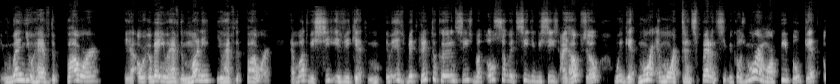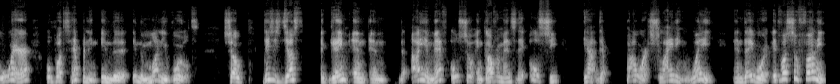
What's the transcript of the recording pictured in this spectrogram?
when you have the power, yeah, or when you have the money, you have the power. And what we see is we get with cryptocurrencies, but also with CDBCs. I hope so. We get more and more transparency because more and more people get aware of what's happening in the in the money world. So this is just a game, and and the IMF also and governments they all see, yeah, their power sliding away. And they were. It was so funny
